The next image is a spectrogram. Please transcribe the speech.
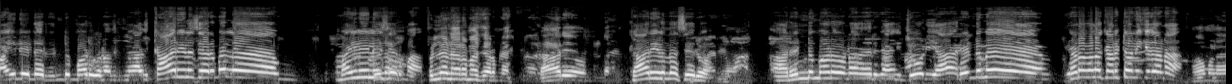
மயிலையில ரெண்டு மாடு கொண்டாந்துருக்கீங்க. அது காரியில சேருமா இல்ல மயிலையிலே சேருமா? பிள்ளை நேரமா சேரம்ண்ணே. காரியம் காரியில தான் ஆஹ் ரெண்டு மாடு கொண்டாந்து இருக்காங்க ஜோடியா? ரெண்டுமே இடவெல்லாம் கரெக்டா நிக்குதாண்ணா? ஆமாண்ணே.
